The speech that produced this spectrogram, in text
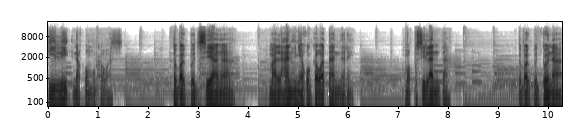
dili na ko mugawas. Tubag pud siya nga malaan unya ko kawatan dere. Mapusilan ta. Tubag pud ko na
